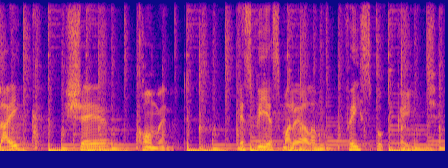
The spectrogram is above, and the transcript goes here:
Like share comment S B S Malayalam Facebook page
